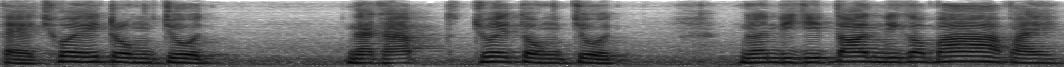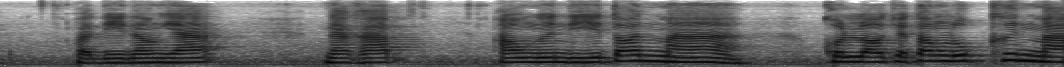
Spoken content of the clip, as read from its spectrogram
แต่ช่วยให้ตรงจุด นะครับ ช่วยตรงจุด เงินดิจิตอลนี้ก็บ้าไปสวัสดีน้องยะนะครับ เอาเงินดิจิตอลมา คนเราจะต้องลุกขึ้นมา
